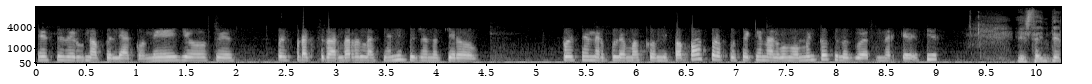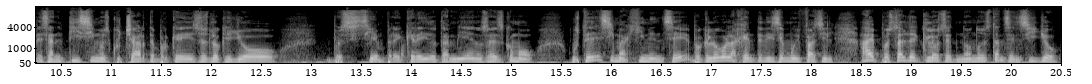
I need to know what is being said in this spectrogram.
es tener una pelea con ellos, es pues fracturar la relación y pues yo no quiero pues tener problemas con mis papás, pero pues sé que en algún momento se los voy a tener que decir. Está interesantísimo escucharte porque eso es lo que yo pues siempre he creído también, o sea, es como, ustedes imagínense, porque luego la gente dice muy fácil, ay, pues sal del closet, no, no es tan sencillo,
